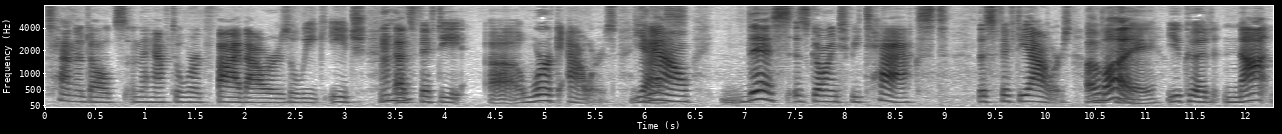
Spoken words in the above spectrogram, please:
ten adults and they have to work five hours a week each. That's fifty uh, work hours. Yes. Now this is going to be taxed. This fifty hours, Okay. but you could not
